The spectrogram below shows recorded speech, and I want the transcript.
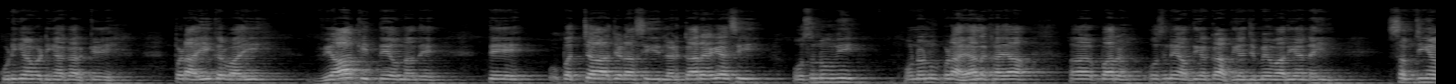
ਕੁੜੀਆਂ ਵੱਡੀਆਂ ਕਰਕੇ ਪੜ੍ਹਾਈ ਕਰਵਾਈ, ਵਿਆਹ ਕੀਤੇ ਉਹਨਾਂ ਦੇ ਤੇ ਉਹ ਬੱਚਾ ਜਿਹੜਾ ਸੀ, ਲੜਕਾ ਰਹਿ ਗਿਆ ਸੀ ਉਸ ਨੂੰ ਵੀ ਉਹਨਾਂ ਨੂੰ ਪੜ੍ਹਾਇਆ ਲਿਖਾਇਆ ਪਰ ਉਸਨੇ ਆਪਦੀਆਂ ਘਰ ਦੀਆਂ ਜ਼ਿੰਮੇਵਾਰੀਆਂ ਨਹੀਂ ਸਮਝੀਆਂ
